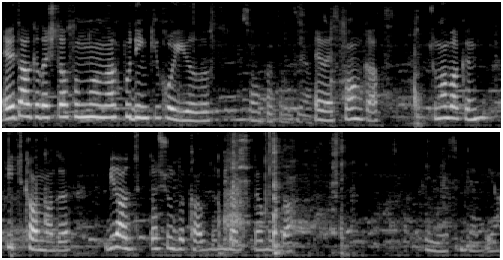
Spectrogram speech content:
Evet arkadaşlar son olarak pudingi koyuyoruz. Son katımızı yap. Evet son kat. Şuna bakın hiç kalmadı. Birazcık da şurada kaldı. Birazcık da burada. Resim geldi ya.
